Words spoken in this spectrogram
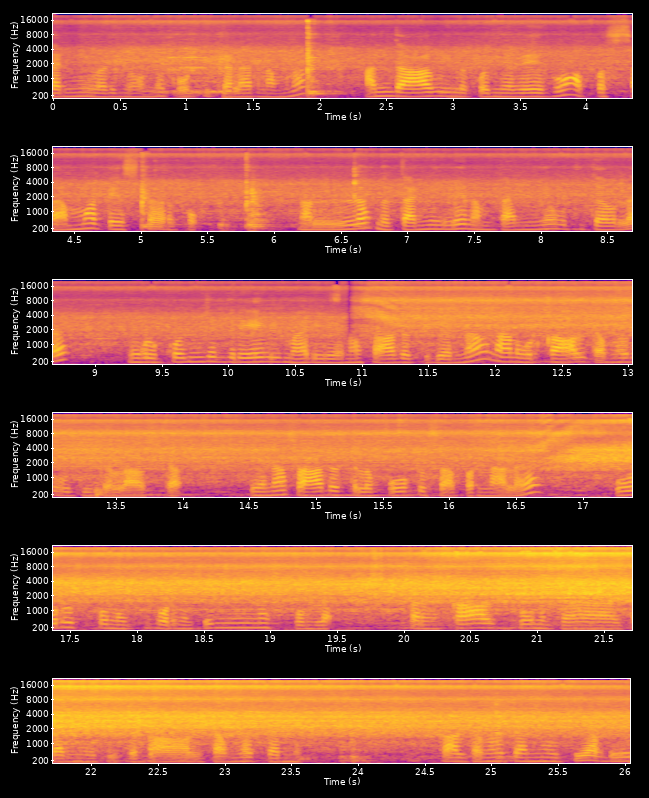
தண்ணி வடிஞ்சோடனே கொட்டி கிளறினோம்னா அந்த ஆவியில் கொஞ்சம் வேகும். அப்போ செம்ம டேஸ்ட்டாக இருக்கும். நல்லா இந்த தண்ணியிலே நம்ம தண்ணியே ஊற்றி தேவையில்ல. உங்களுக்கு கொஞ்சம் கிரேவி மாதிரி வேணும் சாதத்துக்கு வேணால் நான் ஒரு கால் டம்ளர் ஊற்றிட்டேன் லாஸ்ட்டாக ஏன்னா சாதத்தில் போட்டு சாப்பிட்றனால ஒரு ஸ்பூன் உப்பு போடணும் சின்ன ஸ்பூனில். பாருங்கள் கால் ஸ்பூனு தண்ணி ஊற்றிட்டு கால் டம்ளர் தண்ணி. கால் டம்ளர் தண்ணி ஊற்றி அப்படியே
